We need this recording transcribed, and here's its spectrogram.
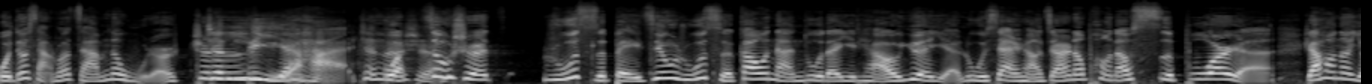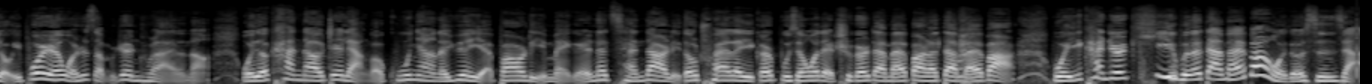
我就想说，咱们的五人真厉害，真的是就是。如此北京如此高难度的一条越野路线上，竟然能碰到四波人。然后呢，有一波人我是怎么认出来的呢？我就看到这两个姑娘的越野包里，每个人的钱袋里都揣了一根，不行，我得吃根蛋白棒的蛋白棒。我一看这是 Keep 的蛋白棒，我就心想，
